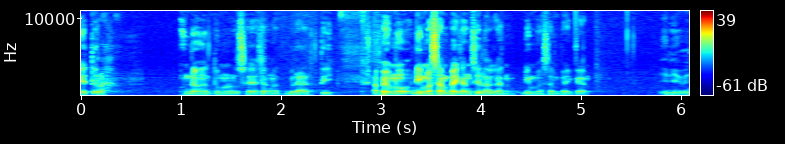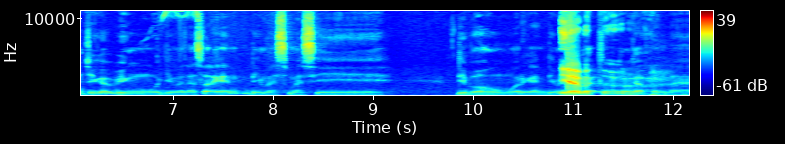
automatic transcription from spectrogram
ya itulah undangan itu menurut saya sangat berarti. Apa yang mau Dimas sampaikan silakan Dimas sampaikan. Ini juga bingung mau gimana soalnya kan Dimas masih di bawah umur kan Dimas Iya, juga betul. nggak pernah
